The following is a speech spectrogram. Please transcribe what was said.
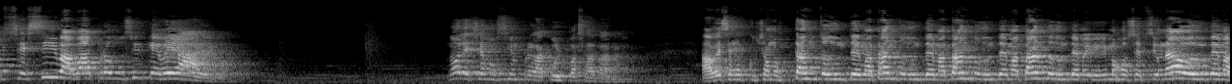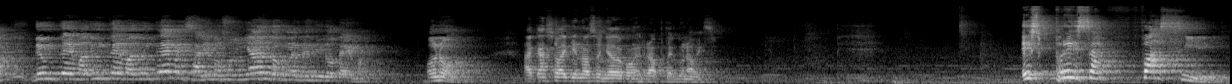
obsesiva va a producir que vea algo. No le echemos siempre la culpa a Satanás. A veces escuchamos tanto de un tema, tanto de un tema, tanto de un tema, tanto de un tema y vivimos obsesionados de un tema, de un tema, de un tema, de un tema y salimos soñando con el bendito tema. ¿O no? ¿Acaso alguien no ha soñado con el rapto alguna vez? Es presa fácil.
